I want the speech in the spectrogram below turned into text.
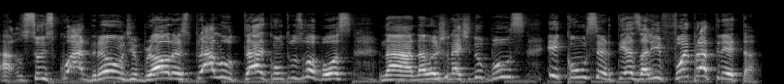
a, seu esquadrão de Brawlers pra lutar contra os robôs na, na lanchonete do Bulls e com certeza ali foi pra treta.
